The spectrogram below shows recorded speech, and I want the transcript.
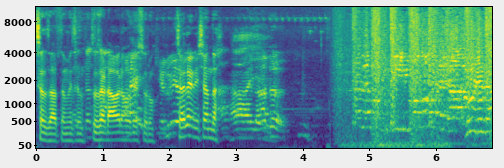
चल जातो मी चल. तुझा डावर होते सुरू. चल निशांदा. ये निशांदा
